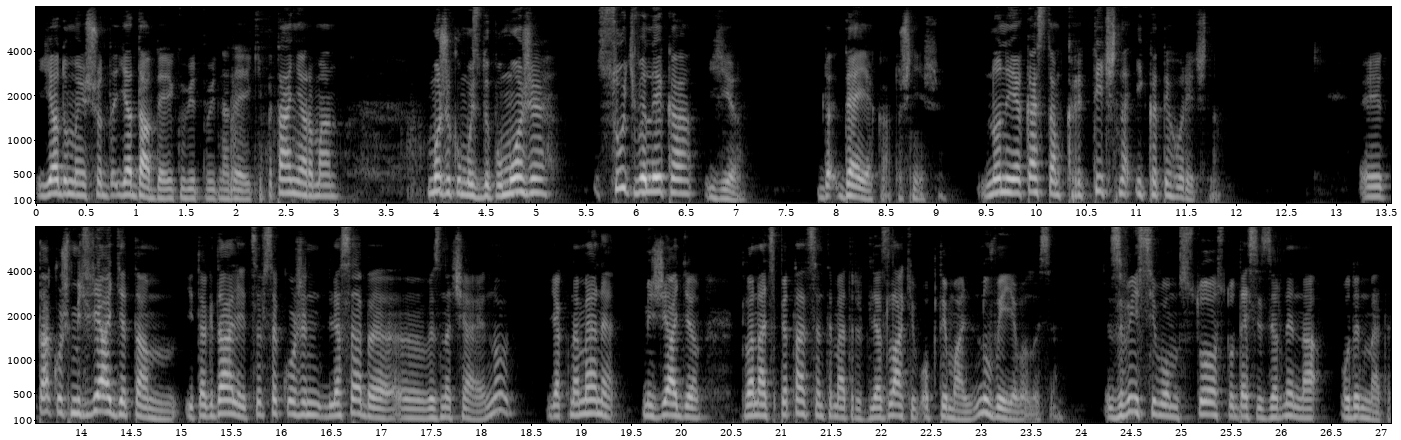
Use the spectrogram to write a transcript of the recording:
я думаю, що я дав деяку відповідь на деякі питання, Роман. Може комусь допоможе. Суть велика є. Деяка, точніше. Ну не якась там критична і категорична. Е, Також міжряддя там і так далі. Це все кожен для себе е, визначає. Ну, як на мене, міжряддя 12-15 см для злаків оптимальне. Ну, виявилося. З висівом 100-110 зернин на 1 метр.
